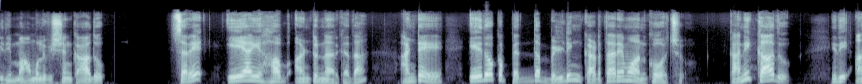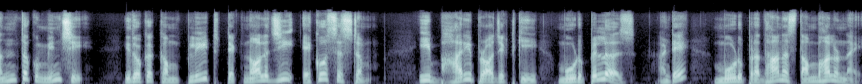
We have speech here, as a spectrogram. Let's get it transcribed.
ఇది మామూలు విషయం కాదు. సరే ఏఐ హబ్ అంటున్నారు కదా? అంటే ఏదో ఒక పెద్ద బిల్డింగ్ కడతారేమో అనుకోవచ్చు. కాని కాదు ఇది అంతకు మించి ఇదొక కంప్లీట్ టెక్నాలజీ ఎకోసిస్టమ్. ఈ భారీ ప్రాజెక్ట్కి మూడు పిల్లర్స్ అంటే మూడు ప్రధాన స్తంభాలున్నాయి.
